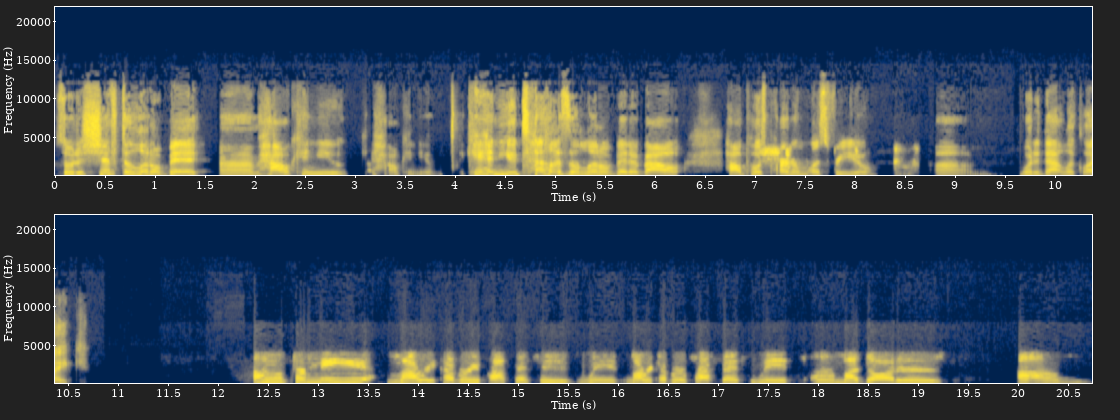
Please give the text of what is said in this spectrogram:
So to shift a little bit, um, how can you? How can you? Can you tell us a little bit about how postpartum was for you? Um, what did that look like? Um, for me, my recovery processes with my recovery process with um, my daughters um,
